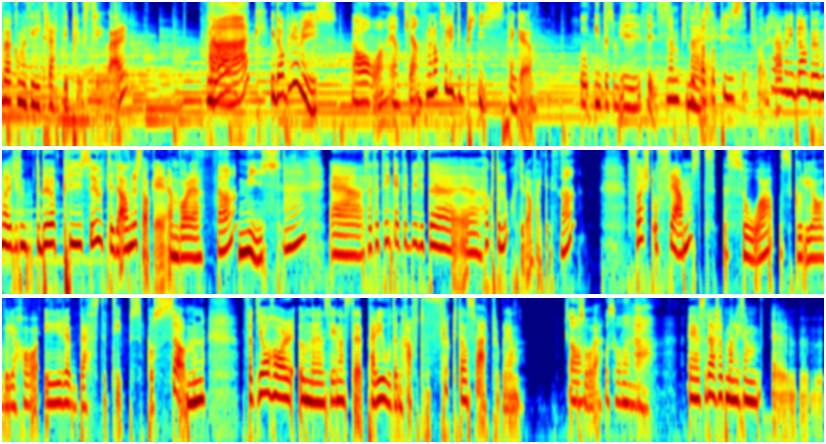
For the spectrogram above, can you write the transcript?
Välkommen till 30 plus trivar. Tack. Idag blir det mys, Ja, äntligen. men också lite pys tänker jag. Och inte som i fis. Nej men precis, Nej. vad står pyset för? Ja, men ibland behöver man liksom, det behöver pysa ut lite andra saker än bara Ja. mys. Mm. Eh, så att jag tänker att det blir lite eh, högt och lågt idag faktiskt. Ja. Först och främst så skulle jag vilja ha era bästa tips på sömn. För att jag har under den senaste perioden haft fruktansvärt problem ja. att sova. Och sova. Eh, så där så att man liksom eh,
